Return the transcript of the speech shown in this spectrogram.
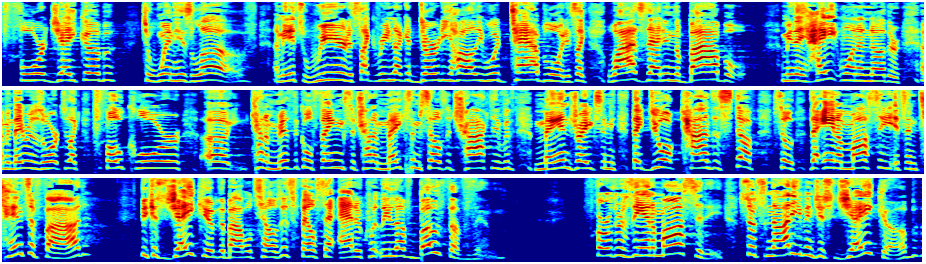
for Jacob to win his love. I mean, it's weird. It's like reading like a dirty Hollywood tabloid. It's like, why is that in the Bible? I mean, they hate one another. I mean, they resort to like folklore, uh, kind of mythical things to try to make themselves attractive with mandrakes. I mean, they do all kinds of stuff. So the animosity is intensified because Jacob, the Bible tells us, fails to adequately love both of them. Furthers the animosity. So it's not even just Jacob.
